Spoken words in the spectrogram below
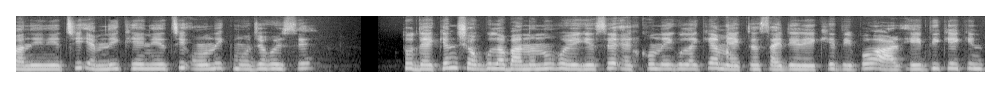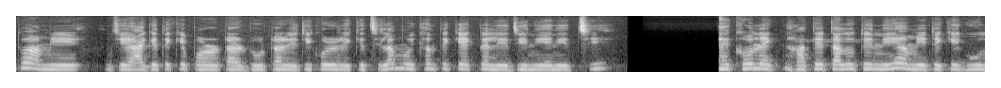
বানিয়ে নিয়েছি। এমনি খেয়ে নিয়েছি, অনেক মজা হয়েছে। তো দেখেন, সবগুলা বানানো হয়ে গেছে। এখন এগুলাকে আমি একটা সাইডে রেখে দিব। আর এইদিকে কিন্তু আমি যে আগে থেকে পরোটার ডোটা রেডি করে রেখেছিলাম, ওইখান থেকে একটা লেজি নিয়ে নিচ্ছি। এখন এক হাতের তালুতে নিয়ে আমি এটাকে গোল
